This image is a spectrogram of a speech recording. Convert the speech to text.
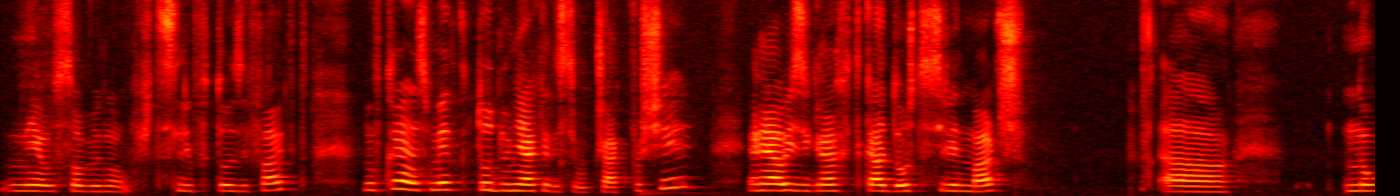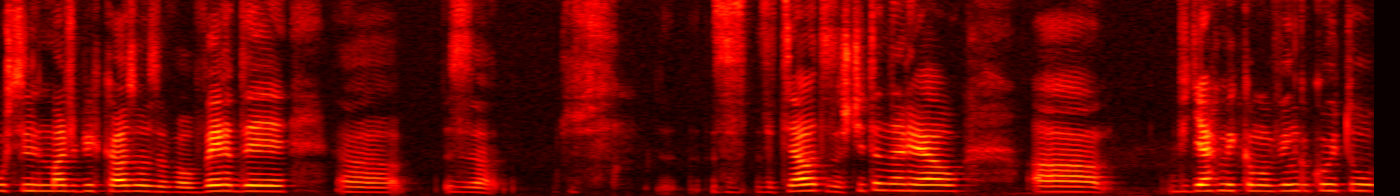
не е особено щастлив от този факт. Но в крайна сметка то до някъде се очакваше. Реал изиграха така доста силен матч. А, много силен матч бих казала за Валверде, а, за, за, за цялата защита на Реал. А, видяхме Камавинга, който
